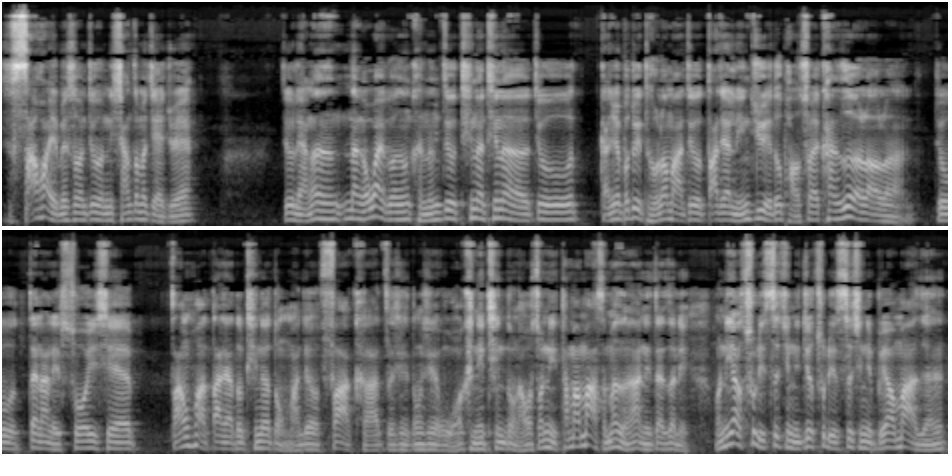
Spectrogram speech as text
啥话也没说，就你想怎么解决。就两个人，那个外国人可能就听了听了，就感觉不对头了嘛，就大家邻居也都跑出来看热闹了，就在那里说一些脏话，大家都听得懂嘛，就 fuck 啊这些东西，我肯定听懂了。我说你他妈骂什么人啊？你在这里，我说你要处理事情你就处理事情，你不要骂人。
